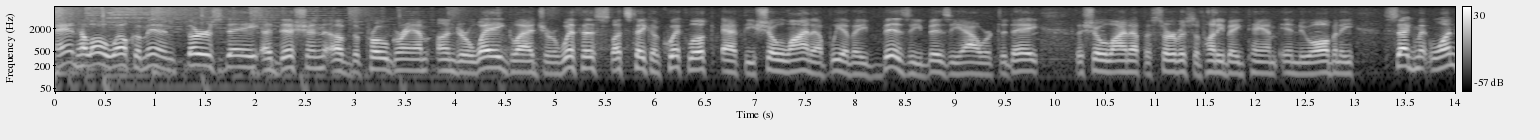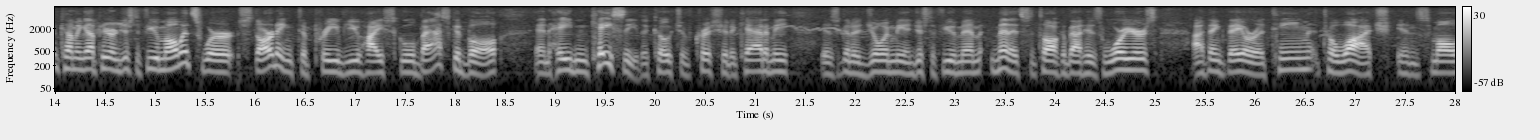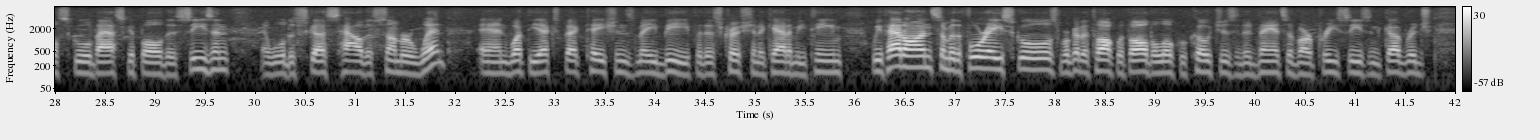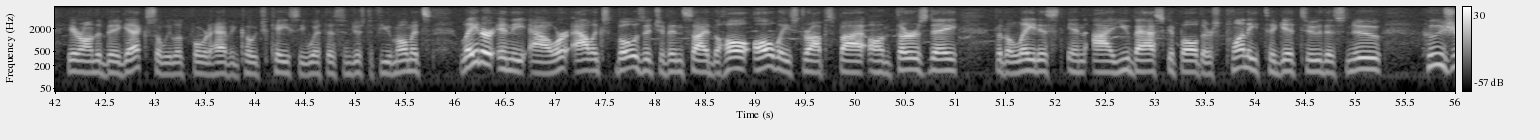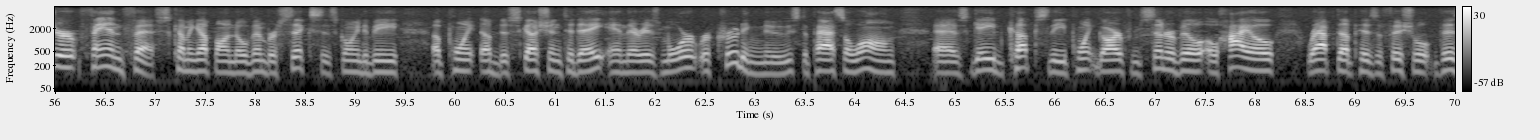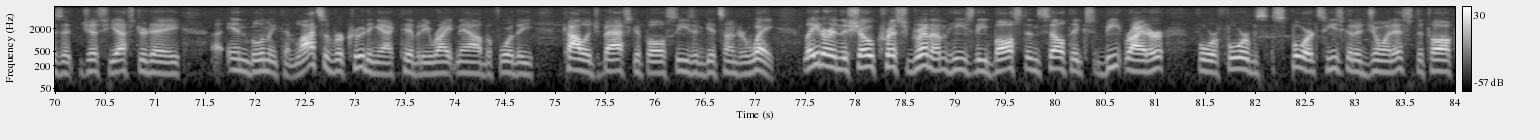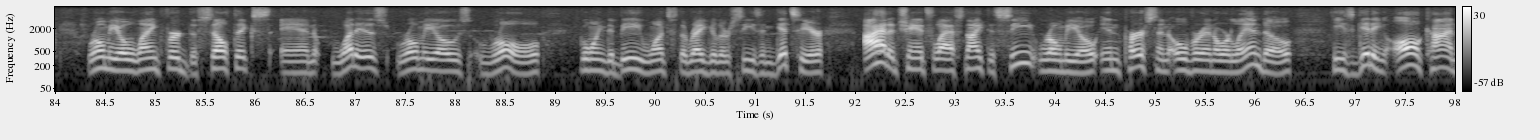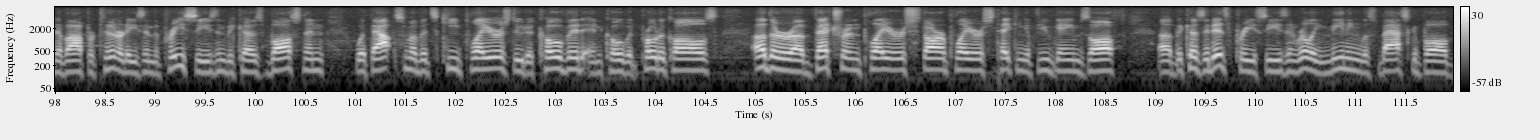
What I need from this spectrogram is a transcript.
And hello, welcome in Thursday edition of the program underway. Glad you're with us. Let's take a quick look at the show lineup. We have a busy, busy hour today. The show lineup, a service of Honey Baked Ham in New Albany. Segment one coming up here in just a few moments. We're starting to preview high school basketball, and Hayden Casey, the coach of Christian Academy, is going to join me in just a few min- minutes to talk about his Warriors. I think they are a team to watch in small school basketball this season, and we'll discuss how the summer went and what the expectations may be for this Christian Academy team. We've had on some of the 4A schools. We're going to talk with all the local coaches in advance of our preseason coverage here on the Big X, so we look forward to having Coach Casey with us in just a few moments. Later in the hour, Alex Bozich of Inside the Hall always drops by on Thursday for the latest in IU basketball. There's plenty to get to. This new Hoosier Fan Fest coming up on November 6th is going to be a point of discussion today, and there is more recruiting news to pass along as Gabe Cupps, the point guard from Centerville, Ohio, wrapped up his official visit just yesterday uh, in Bloomington. Lots of recruiting activity right now before the college basketball season gets underway. Later in the show, Chris Grenham, he's the Boston Celtics beat writer for Forbes Sports. He's going to join us to talk Romeo Langford, the Celtics, and what is Romeo's role going to be once the regular season gets here. I had a chance last night to see Romeo in person over in Orlando. He's getting all kind of opportunities in the preseason because Boston, without some of its key players due to COVID and COVID protocols, other uh, veteran players, star players taking a few games off uh, because it is preseason, really meaningless basketball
